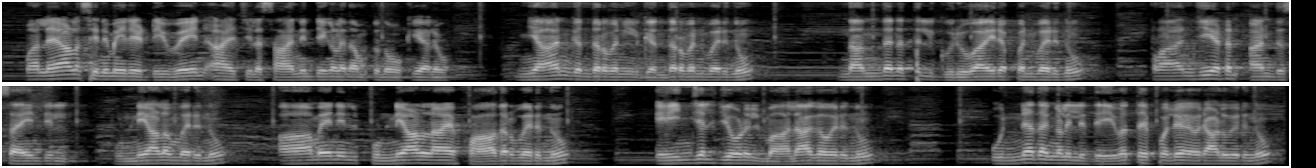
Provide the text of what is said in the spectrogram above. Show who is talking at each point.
Speaker 1: മലയാള സിനിമയിലെ ഡിവൈൻ ആയ ചില സാന്നിധ്യങ്ങളെ നമുക്ക് നോക്കിയാലോ. ഞാൻ ഗന്ധർവനിൽ ഗന്ധർവൻ വരുന്നു. നന്ദനത്തിൽ ഗുരുവായൂരപ്പൻ വരുന്നു. പ്രാഞ്ചിയേട്ടൻ ആൻഡ് ദ സൈന്റിൽ പുണ്യാളം വരുന്നു. ആമേനിൽ പുണ്യാളനായ ഫാദർ വരുന്നു. ഏഞ്ചൽ ജോണിൽ മാലാക വരുന്നു. ഉന്നതങ്ങളിൽ ദൈവത്തെ പോലെ ഒരാൾ വരുന്നു.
